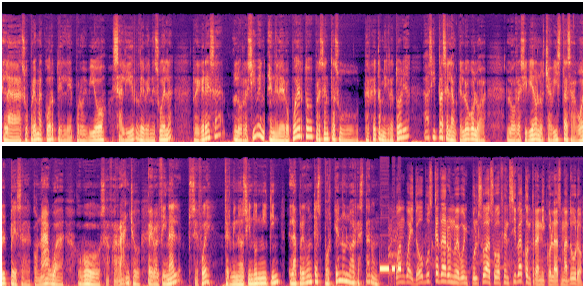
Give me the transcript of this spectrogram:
la Suprema Corte le prohibió salir de Venezuela, regresa, lo reciben en el aeropuerto, presenta su tarjeta migratoria, así pásele, aunque luego lo, lo recibieron los chavistas a golpes, a, con agua, hubo zafarrancho, pero al final se fue, terminó haciendo un mitin. La pregunta es ¿por qué no lo arrestaron? Juan Guaidó busca dar un nuevo impulso a su ofensiva contra Nicolás Maduro.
